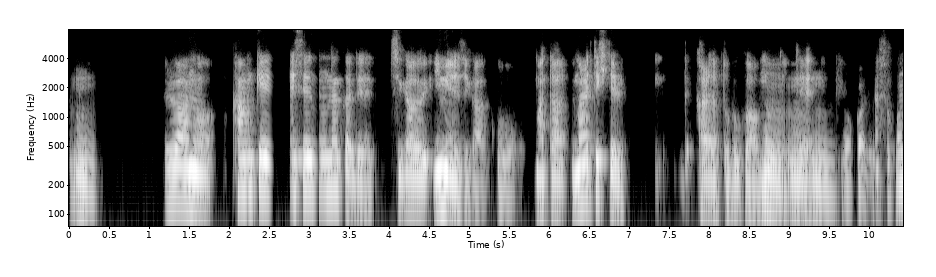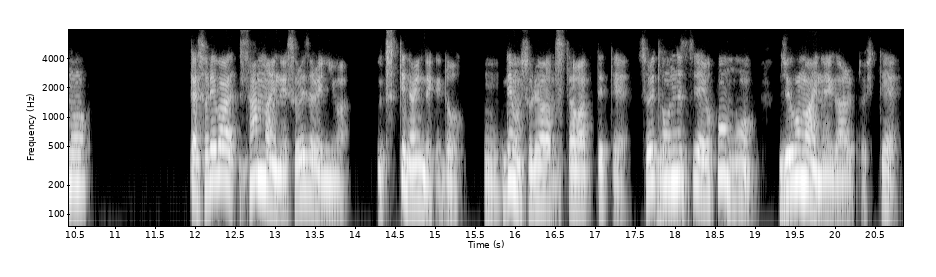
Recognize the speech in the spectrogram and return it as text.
うんそれはあの、関係性の中で違うイメージがこう、また生まれてきてるからだと僕は思っていて、うんうんうんわかる。そこの、だそれは3枚の絵それぞれには映ってないんだけど、うん。でもそれは伝わってて、それと同じで絵本も15枚の絵があるとして、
